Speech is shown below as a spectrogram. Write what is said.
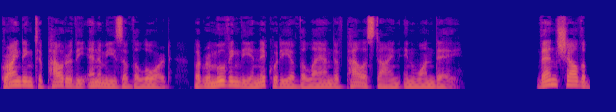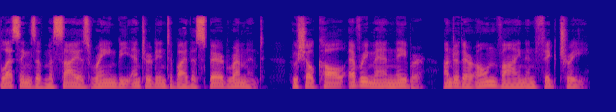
grinding to powder the enemies of the Lord, but removing the iniquity of the land of Palestine in one day. Then shall the blessings of Messiah's reign be entered into by the spared remnant, who shall call every man neighbor, under their own vine and fig tree.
